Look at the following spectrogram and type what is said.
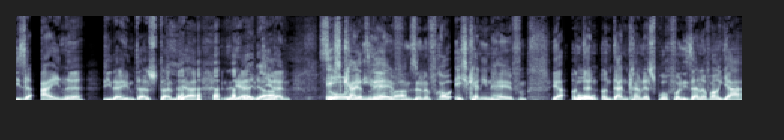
diese eine die dahinter stand, ja, ja, die dann, So, ich kann Ihnen helfen, wir. so eine Frau, ich kann Ihnen helfen. Ja, und Oh. dann, und dann kam der Spruch von dieser anderen Frau, ja,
